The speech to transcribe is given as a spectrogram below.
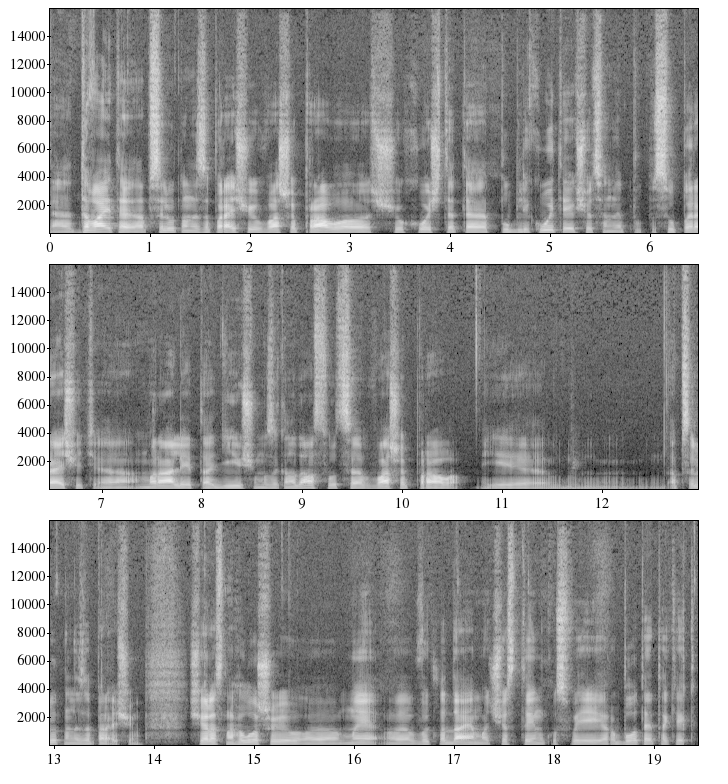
Е, Давайте абсолютно не заперечую ваше право, що хочете, те публікуйте. Якщо це не суперечить е, моралі та діючому законодавству, це ваше право. І абсолютно не заперечуємо. Ще раз наголошую, е, ми викладаємо частинку своєї роботи, так як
